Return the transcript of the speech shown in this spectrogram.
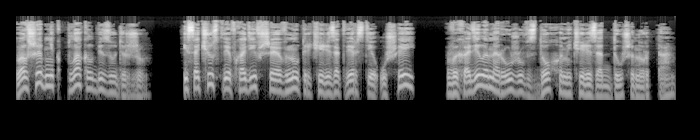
Волшебник плакал без удержу, и сочувствие, входившее внутрь через отверстие ушей, выходило наружу вздохами через отдушину рта.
